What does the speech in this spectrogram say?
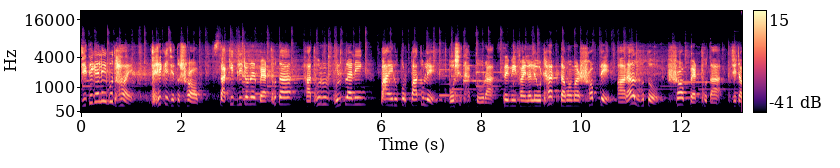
জিতে গেলেই বোধ হয় ঢেকে যেত সব। সাকিব লিটনের ব্যর্থতা, হাথুরুর ভুল প্ল্যানিং পায়ের উপর পাতুলে বসে থাকতো ওরা। সেমিফাইনালে ওঠার দামামার শব্দে আড়াল হতো সব ব্যর্থতা, যেটা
